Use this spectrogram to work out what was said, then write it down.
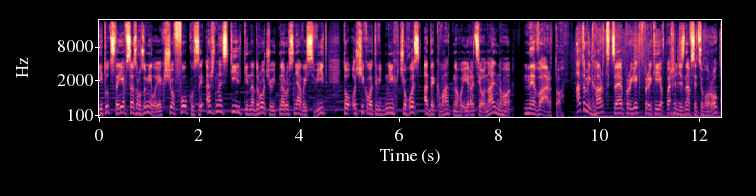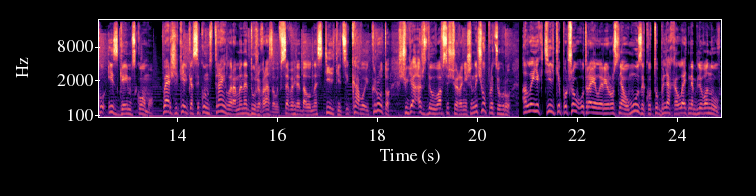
І тут стає все зрозуміло. Якщо фокуси аж настільки надрочують на руснявий світ, то очікувати від них чогось адекватного і раціонального не варто. Atomic Heart – це проєкт, про який я вперше дізнався цього року із Gamescom. Перші кілька секунд трейлера мене дуже вразили. Все виглядало настільки цікаво і круто, що я аж здивувався, що раніше не чув про цю гру. Але як тільки почув у трейлері русняву музику, то бляха ледь не блюванув.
